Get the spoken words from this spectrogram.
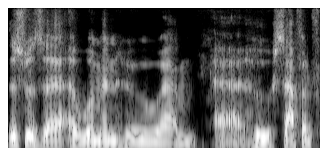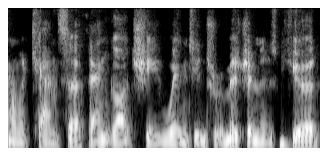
This was a, a woman who um, uh, who suffered from a cancer. Thank God she went into remission and is cured.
